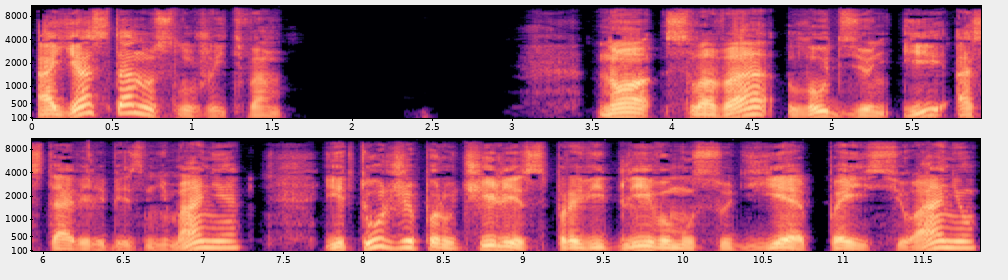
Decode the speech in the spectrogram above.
а я стану служить вам. Но слова Лу Цзюнь-И оставили без внимания и тут же поручили справедливому судье Пэй Сюаню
